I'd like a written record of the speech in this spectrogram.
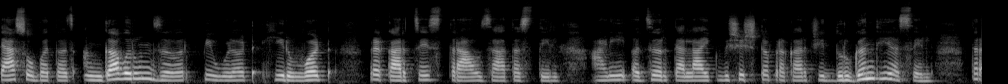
त्यासोबतच अंगावरून जर पिवळट हिरवट प्रकारचे स्त्राव जात असतील आणि जर त्याला एक विशिष्ट प्रकारची दुर्गंधी असेल तर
